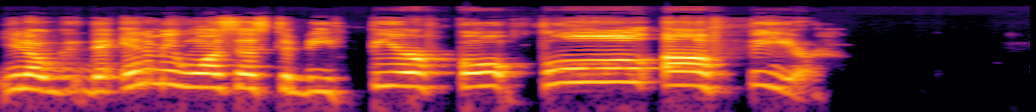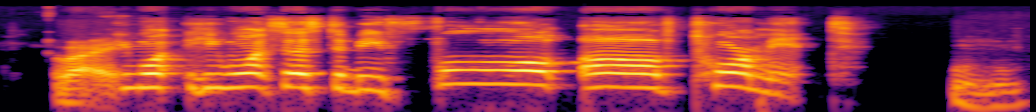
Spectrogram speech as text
You know, the enemy wants us to be fearful, full of fear. Right. He want he wants us to be full of torment. Mhm.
